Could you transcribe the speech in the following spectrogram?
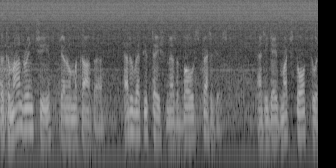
The commander-in-chief, General MacArthur, had a reputation as a bold strategist, and he gave much thought to a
